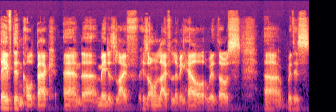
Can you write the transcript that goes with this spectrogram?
Dave didn't hold back and uh, made his life, his own life, a living hell with those, uh, with his,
